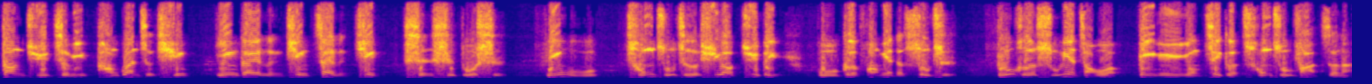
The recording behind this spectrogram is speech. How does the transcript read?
当局者迷，旁观者清，应该冷静再冷静，审时度势。零五，重组者需要具备五个方面的素质。如何熟练掌握并运用这个重组法则呢？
